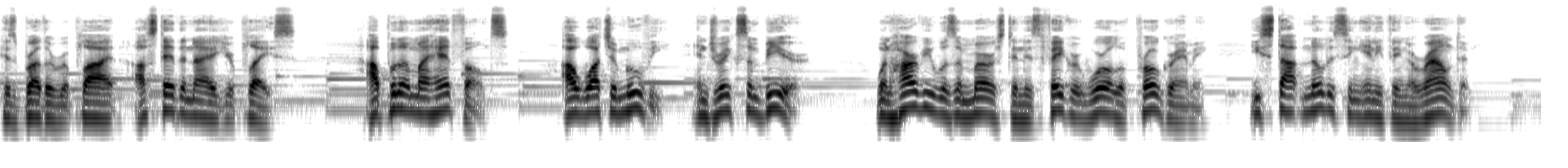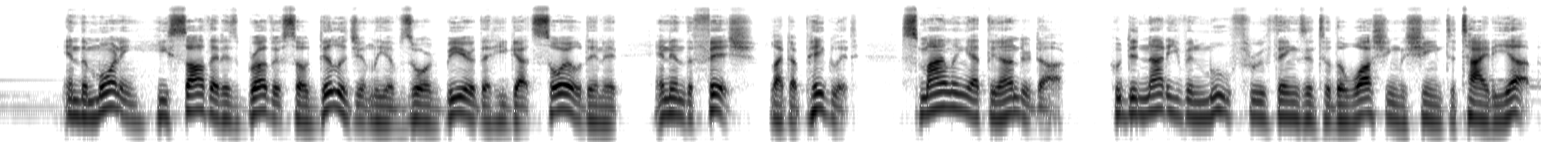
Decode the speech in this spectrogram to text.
his brother replied. I'll stay the night at your place. I'll put on my headphones. I'll watch a movie and drink some beer. When Harvey was immersed in his favorite world of programming, he stopped noticing anything around him. In the morning, he saw that his brother so diligently absorbed beer that he got soiled in it and in the fish, like a piglet, smiling at the underdog, who did not even move through things into the washing machine to tidy up.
